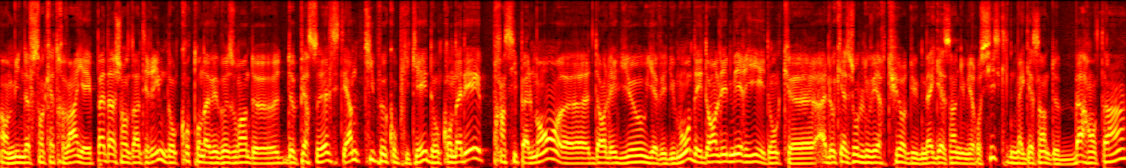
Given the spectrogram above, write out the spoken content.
en 1980, il n'y avait pas d'agence d'intérim, donc quand on avait besoin de, de personnel, c'était un petit peu compliqué. Donc on allait principalement euh, dans les lieux où il y avait du monde et dans les mairies. Et donc euh, à l'occasion de l'ouverture du magasin numéro 6, qui est le magasin de Barentin,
